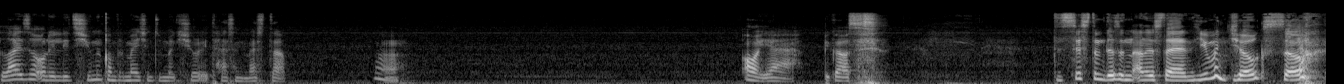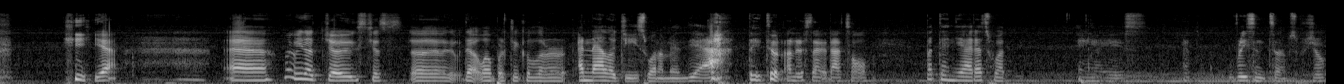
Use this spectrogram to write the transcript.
Eliza only needs human confirmation to make sure it hasn't messed up. Huh. Oh yeah, because the system doesn't understand human jokes, so yeah. Uh, maybe not jokes, just uh, that one particular analogy is what I meant. Yeah, they don't understand it, that's all. But then, yeah, that's what AI is at recent terms for sure.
